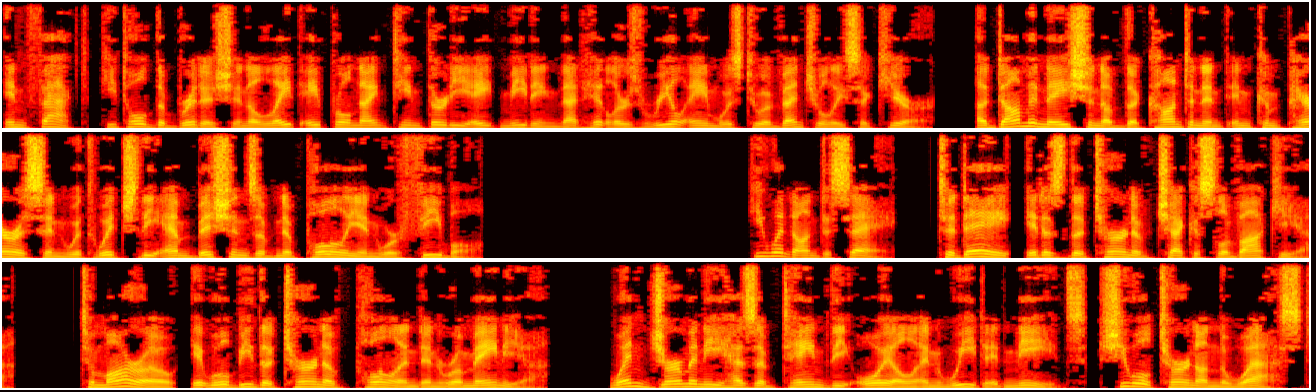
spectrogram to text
In fact, he told the British in a late April 1938 meeting that Hitler's real aim was to eventually secure a domination of the continent in comparison with which the ambitions of Napoleon were feeble." He went on to say, "...today, it is the turn of Czechoslovakia. Tomorrow, it will be the turn of Poland and Romania. When Germany has obtained the oil and wheat it needs, she will turn on the West.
